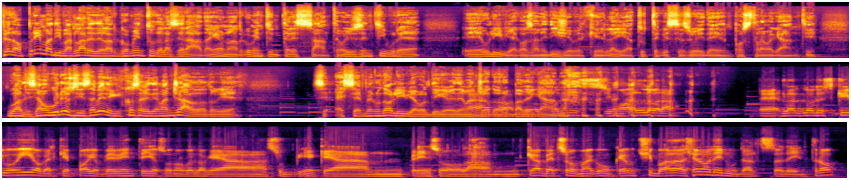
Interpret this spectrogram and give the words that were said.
però prima di parlare dell'argomento della serata, che è un argomento interessante, voglio sentire pure eh, Olivia cosa ne dice perché lei ha tutte queste sue idee un po' stravaganti. Guardi, siamo curiosi di sapere che cosa avete mangiato, dato che se, se è venuta Olivia vuol dire che avete mangiato Ah, roba no, vegana. buonissimo. Allora, eh, lo, lo descrivo io perché poi ovviamente io sono quello che ha, subi- che ha mh, preso la... mh, che vabbè insomma comunque è un cibo... Allora c'erano dei noodles dentro,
